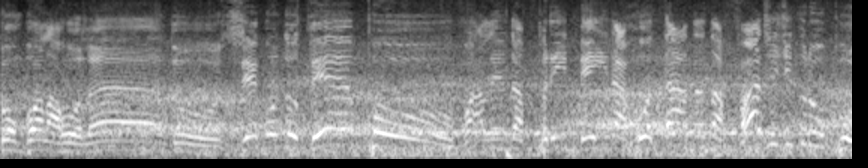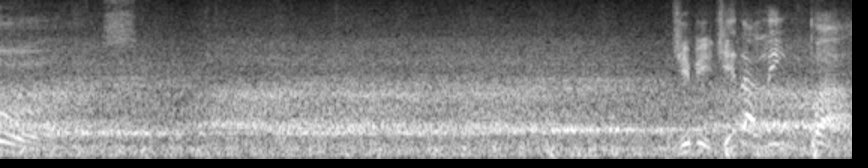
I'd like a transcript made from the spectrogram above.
Com bola rolando. Segundo tempo, valendo a primeira rodada da fase de grupos. Dividida limpa.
